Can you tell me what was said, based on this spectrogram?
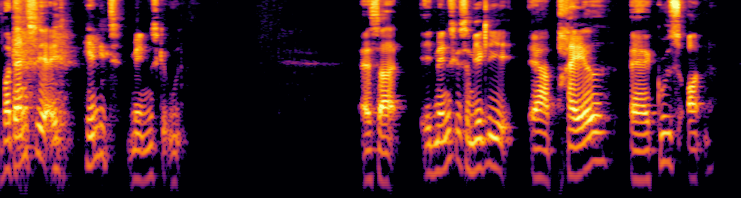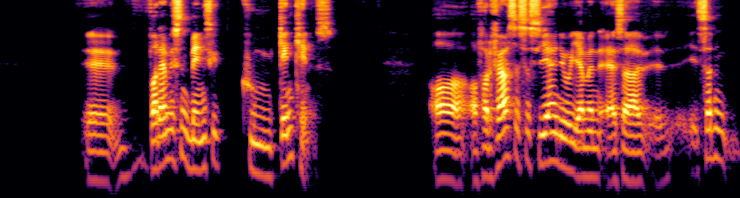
hvordan ser et helligt menneske ud? Altså et menneske, som virkelig er præget af Guds ånd. Øh, hvordan vil sådan et menneske kunne genkendes? Og, og for det første så siger han jo, jamen altså, øh, sådan,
